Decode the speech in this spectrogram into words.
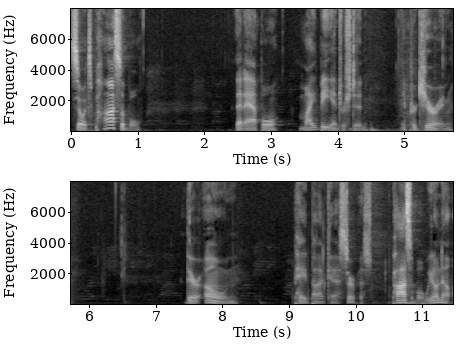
So it's possible that Apple might be interested in procuring their own paid podcast service. Possible. We don't know.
